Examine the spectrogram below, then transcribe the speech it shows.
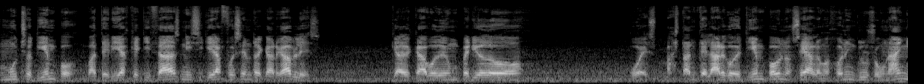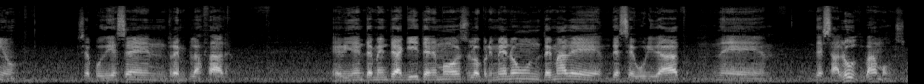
mucho tiempo, baterías que quizás ni siquiera fuesen recargables, que al cabo de un periodo pues bastante largo de tiempo, no sé, a lo mejor incluso un año, se pudiesen reemplazar. Evidentemente aquí tenemos lo primero un tema de, seguridad eh, de salud, vamos.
